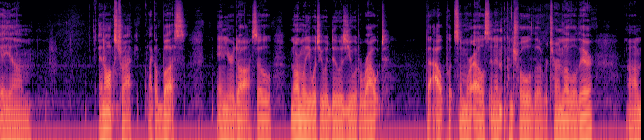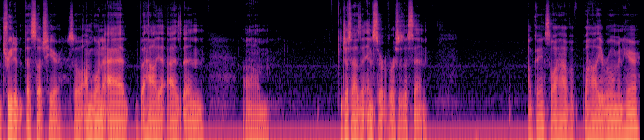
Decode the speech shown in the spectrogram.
a um, an aux track like a bus in your DAW so normally what you would do is you would route the output somewhere else and then control the return level there um, treated as such here. So I'm going to add Valhalla as an um, just as an insert versus a sin. Okay, so I have a Valhalla room in here.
